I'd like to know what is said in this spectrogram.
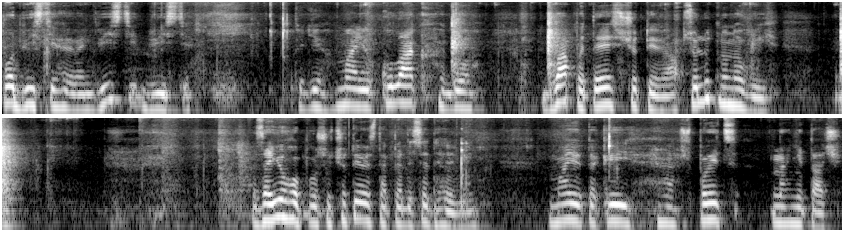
по 200 гривень. 200, 200. Тоді маю кулак до 2 ПТС-4. Абсолютно новий. За його прошу 450 гривень. Маю такий е, шприц нагнітач.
